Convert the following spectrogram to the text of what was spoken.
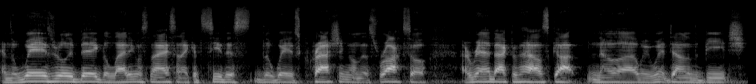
and the waves really big. The lighting was nice, and I could see this the waves crashing on this rock. So I ran back to the house, got Noah, and we went down to the beach,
